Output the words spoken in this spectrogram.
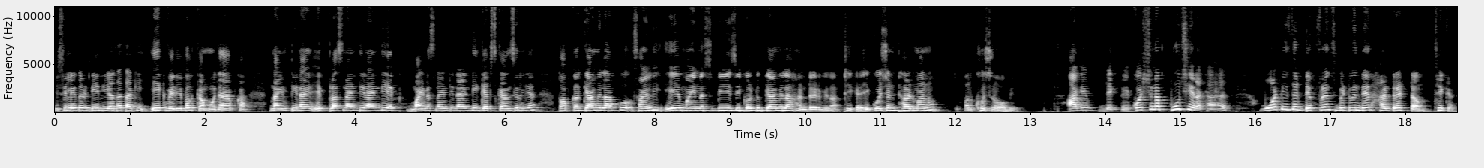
इसीलिए तो डी दिया था ताकि एक वेरिएबल कम हो जाए आपका। 99 एक प्लस 99 डी एक minus ninety d gets cancel here तो आपका क्या मिला आपको? Finally a minus b is equal to क्या मिला? 100 मिला। ठीक है इक्वेशन थर्ड मानो और खुश रहो अभी। आगे देखते हैं। क्वेश्चन अब पूछ ये रखा है what is the difference between their hundred term ठीक है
